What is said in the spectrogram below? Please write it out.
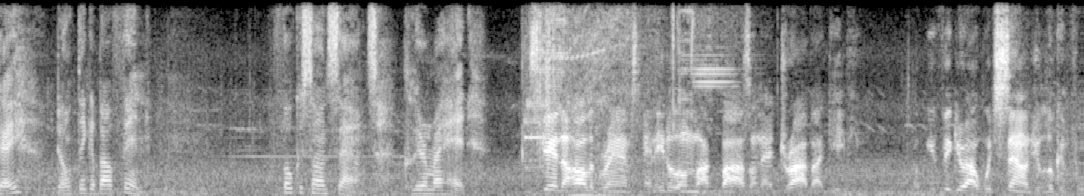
Okay, don't think about Phin. Focus on sounds. Clear my head. Scan the holograms, and it'll unlock files on that drive I gave you. Help you figure out which sound you're looking for.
